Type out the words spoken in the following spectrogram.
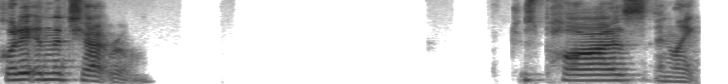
Put it in the chat room. Just pause and like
